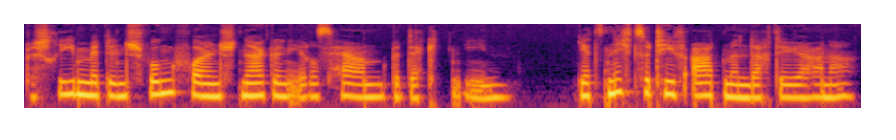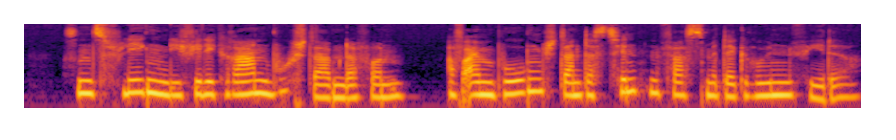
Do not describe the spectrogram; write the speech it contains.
beschrieben mit den schwungvollen Schnörkeln ihres Herrn, bedeckten ihn. Jetzt nicht zu tief atmen, dachte Johanna sonst fliegen die filigranen Buchstaben davon. Auf einem Bogen stand das Tintenfass mit der grünen Feder.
